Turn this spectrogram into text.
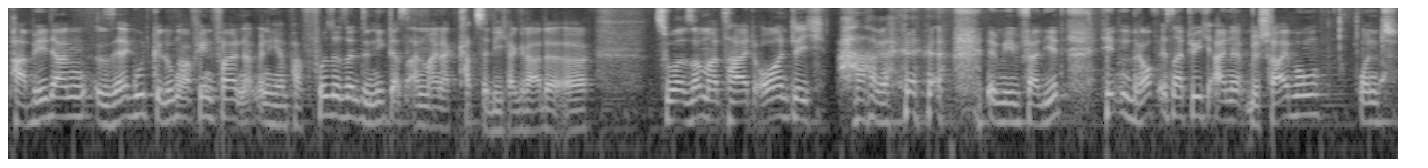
paar Bildern. Sehr gut gelungen auf jeden Fall. Wenn hier ein paar Fussel sind, dann liegt das an meiner Katze, die ich ja gerade äh, zur Sommerzeit ordentlich Haare irgendwie verliert. Hinten drauf ist natürlich eine Beschreibung und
